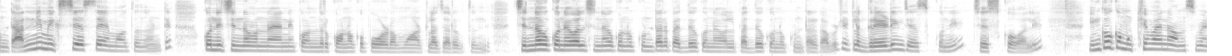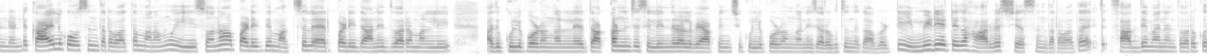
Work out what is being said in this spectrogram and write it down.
ఉంటాయి. అన్నీ మిక్స్ చేస్తే ఏమవుతుందంటే కొన్ని చిన్నవి ఉన్నాయని కొందరు కొనకపోవడము అట్లా జరుగుతుంది. చిన్నవి కొనేవాళ్ళు చిన్నవి కొనుక్కుంటారు పెద్దవి కొనేవాళ్ళు పెద్దవి కొనుక్కుంటారు కాబట్టి ఇట్లా గ్రేడింగ్ చేసుకుని చేసుకోవాలి. ఇంకొక ముఖ్యమైన అంశం ఏంటంటే కాయలు కోసిన తర్వాత మనము ఈ సొన పడితే మచ్చలు ఏర్పడి దాని ద్వారా మళ్ళీ అది కుళ్ళిపోవడం కానీ లేకపోతే అక్కడ నుంచి శిలీంధ్రాలు వ్యాపించి కుళ్ళిపోవడం కానీ జరుగుతుంది కాబట్టి ఇమ్మీడియట్గా హార్వెస్ట్ చేసిన తర్వాత సాధ్యమైనంత వరకు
